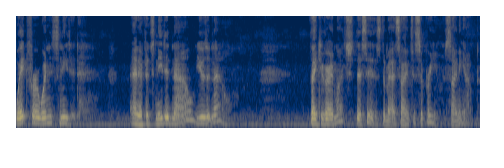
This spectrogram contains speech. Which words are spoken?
wait for when it's needed. And if it's needed now, use it now. Thank you very much. This is the Mad Scientist Supreme signing out.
